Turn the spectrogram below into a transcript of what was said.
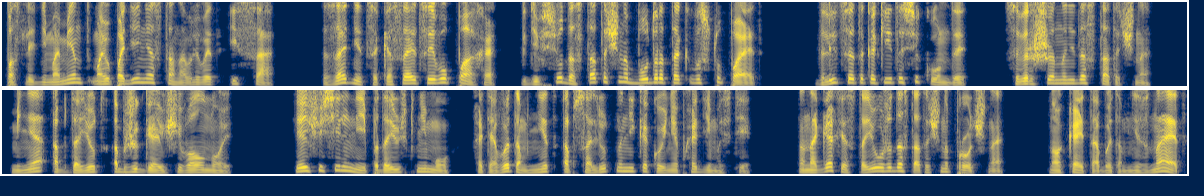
В последний момент мое падение останавливает Иса. Задница касается его паха, где все достаточно бодро так выступает. Длится это какие-то секунды. Совершенно недостаточно. Меня обдает обжигающей волной. Я еще сильнее подаюсь к нему, хотя в этом нет абсолютно никакой необходимости. На ногах я стою уже достаточно прочно. Но Акайта об этом не знает,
